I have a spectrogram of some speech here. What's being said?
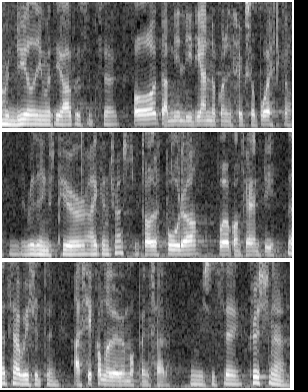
Or dealing with the opposite sex. O también lidiando con el sexo opuesto. Everything's pure. I can trust you. Todo es puro, puedo confiar en ti. That's how we should think. Así es como debemos pensar. And we should say, Krishna,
